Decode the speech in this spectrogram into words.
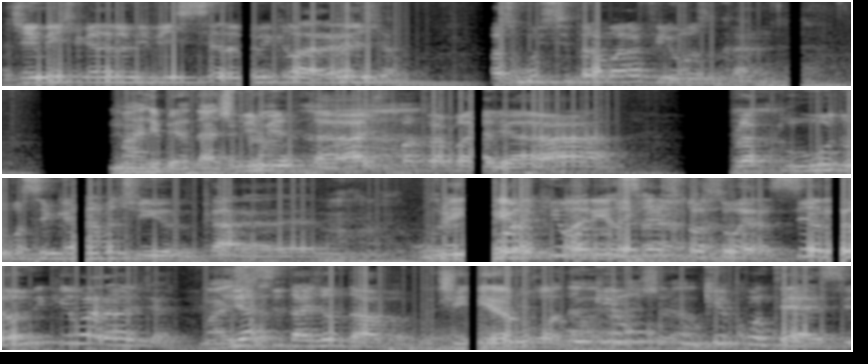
Antigamente a galera vivia de cerâmica e laranja, mas o município era maravilhoso, cara. Mais liberdade pra Liberdade andar. pra trabalhar, pra tudo, você ganhava dinheiro, cara. É. O Por incrível que é a né? situação era cerâmica e laranja. Mas- e a cidade andava. O dinheiro rodava, O que, né, o, o que acontece?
